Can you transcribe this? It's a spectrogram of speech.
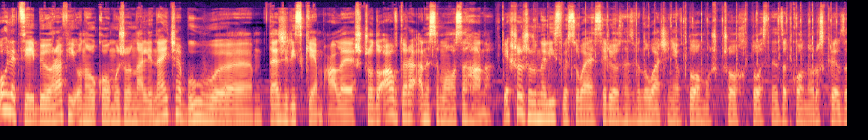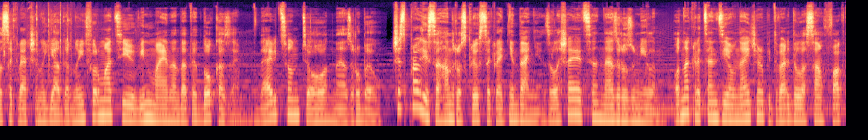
Огляд цієї біографії у науковому журналі Nature був е, теж різким, але щодо автора, а не самого Сагана. Якщо журналіст висуває серйозне звинувачення в тому, що хтось незаконно розкрив засекречену ядерну інформацію, він має надати докази. Девідсон цього не зробив. Чи справді Саган розкрив секретні дані, залишається незрозумілим. Однак рецензія в Nature підтвердила сам факт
